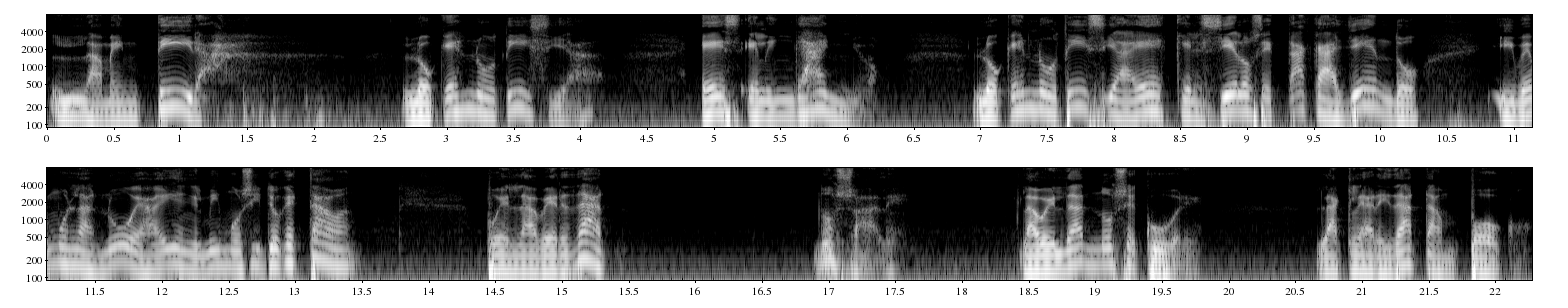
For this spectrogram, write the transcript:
la mentira. Lo que es noticia es el engaño. Lo que es noticia es que el cielo se está cayendo y vemos las nubes ahí en el mismo sitio que estaban. Pues la verdad no sale. La verdad no se cubre. La claridad tampoco.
